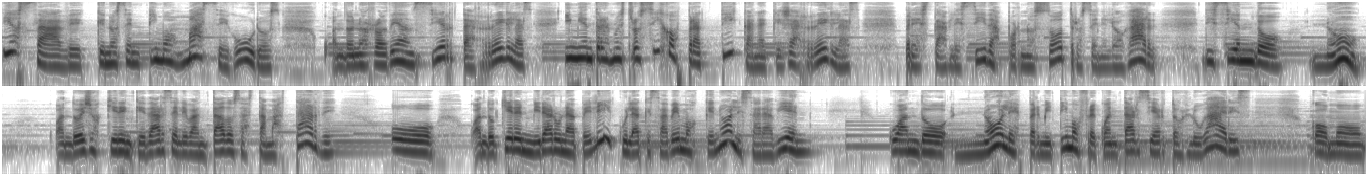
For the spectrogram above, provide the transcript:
Dios sabe que nos sentimos más seguros cuando nos rodean ciertas reglas y mientras nuestros hijos practican aquellas reglas preestablecidas por nosotros en el hogar, diciendo no cuando ellos quieren quedarse levantados hasta más tarde o cuando quieren mirar una película que sabemos que no les hará bien cuando no les permitimos frecuentar ciertos lugares, como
